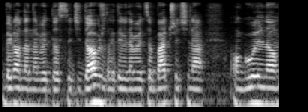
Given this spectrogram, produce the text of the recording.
wygląda nawet dosyć dobrze, tak gdyby nawet zobaczyć na ogólną y,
